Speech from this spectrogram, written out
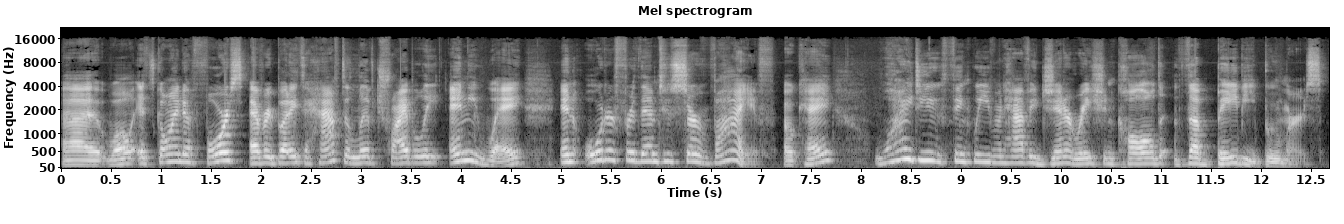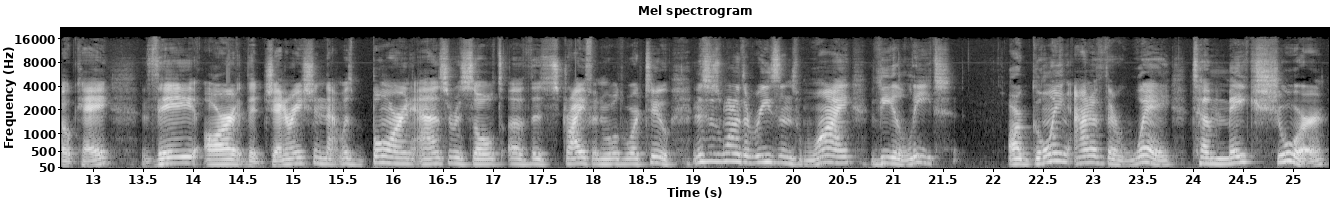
uh, well it's going to force everybody to have to live tribally anyway in order for them to survive okay why do you think we even have a generation called the baby boomers? Okay, they are the generation that was born as a result of the strife in World War II. And this is one of the reasons why the elite are going out of their way to make sure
